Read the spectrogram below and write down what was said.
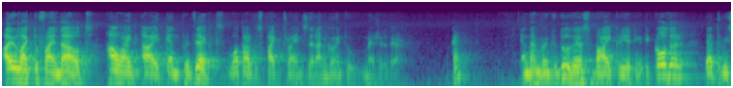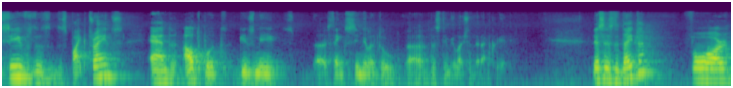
I would like to find out how I, I can predict what are the spike trains that I'm going to measure there. Okay? And I'm going to do this by creating a decoder that receives the, the spike trains and output gives me uh, things similar to uh, the stimulation that I'm creating. This is the data for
